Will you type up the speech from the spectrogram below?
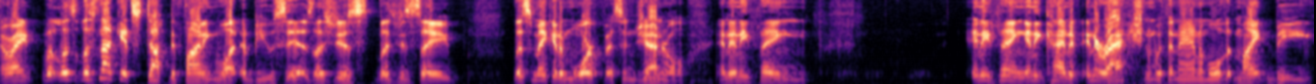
All right, well, let's let's not get stuck defining what abuse is. Let's just let's just say, let's make it amorphous in general, and anything, anything, any kind of interaction with an animal that might be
